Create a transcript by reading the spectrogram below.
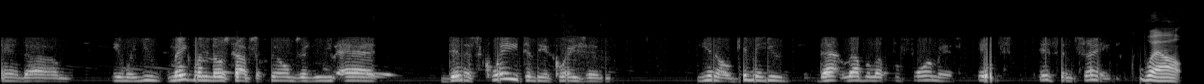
And um, you know, when you make one of those types of films and you add Dennis Quaid to the equation, you know, giving you that level of performance, it's it's insane. Well,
